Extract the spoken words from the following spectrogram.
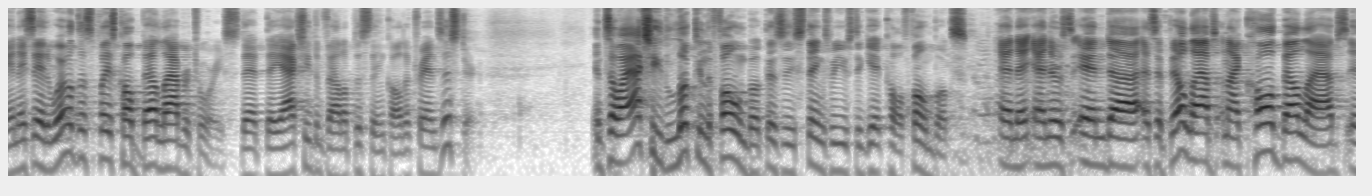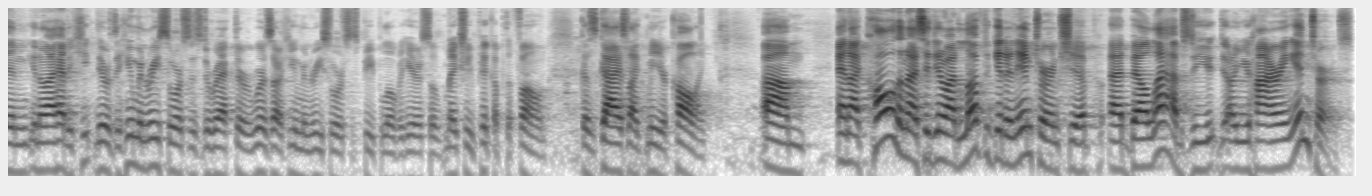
And they said, well, this place called Bell Laboratories, that they actually developed this thing called a transistor. And so I actually looked in the phone book. There's these things we used to get called phone books. And, and, there's, and uh, I said Bell Labs, and I called Bell Labs, and you know, I had a, there was a human resources director. Where's our human resources people over here? So make sure you pick up the phone, because guys like me are calling. Um, and I called and I said, you know, I'd love to get an internship at Bell Labs. Do you, are you hiring interns?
